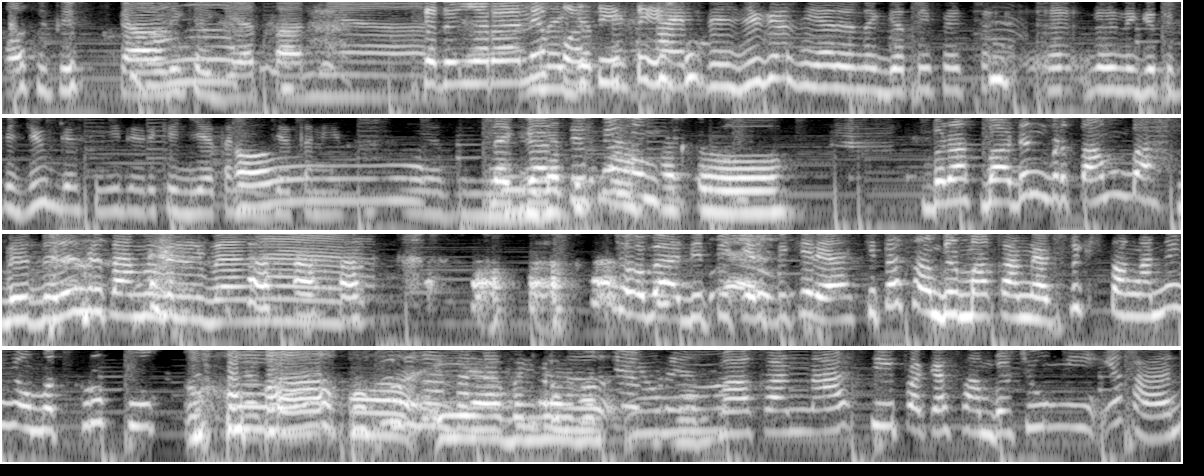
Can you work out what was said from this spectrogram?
positif sekali kegiatannya. Kedengarannya Negatif positif. side-nya juga sih ada negatifnya eh, ada negatifnya juga sih dari kegiatan-kegiatan itu. iya benar. Negatifnya mem-? Berat badan bertambah. Berat badan bertambah bener banget. Coba dipikir-pikir ya, kita sambil makan Netflix tangannya nyomot kerupuk. Oh iya benar Makan nasi pakai sambal cumi, ya kan?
